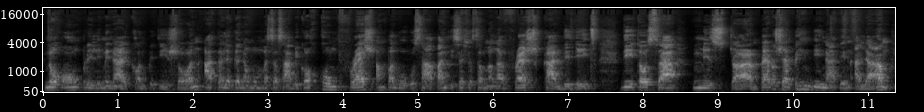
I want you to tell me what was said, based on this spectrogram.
noong preliminary competition at talaga nang masasabi ko kung fresh ang pag-uusapan, isa siya sa mga fresh candidates dito sa Miss Charm. Pero syempre, hindi natin alam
